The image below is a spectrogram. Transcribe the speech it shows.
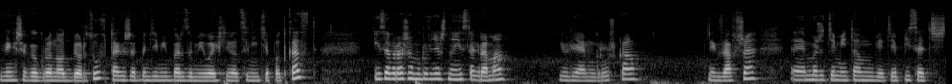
większego grona odbiorców, także będzie mi bardzo miło, jeśli ocenicie podcast. I zapraszam również na Instagrama Julia M. Gruszka, jak zawsze. E, możecie mi tam, wiecie, pisać,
